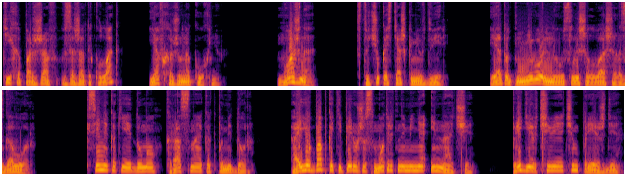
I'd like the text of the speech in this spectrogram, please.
Тихо поржав в зажатый кулак, я вхожу на кухню. «Можно?» Стучу костяшками в дверь. Я тут невольно услышал ваш разговор. Ксения, как я и думал, красная, как помидор. А ее бабка теперь уже смотрит на меня иначе. Придирчивее, чем прежде.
